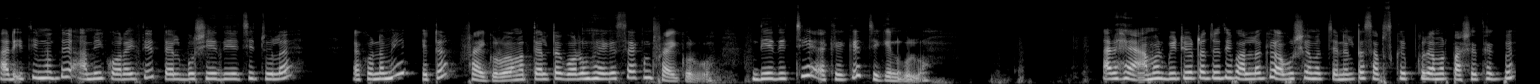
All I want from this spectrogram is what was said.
আর ইতিমধ্যে আমি কড়াইতে তেল বসিয়ে দিয়েছি চুলায়। এখন আমি এটা ফ্রাই করব। আমার তেলটা গরম হয়ে গেছে, এখন ফ্রাই করব। দিয়ে দিচ্ছি একে একে চিকেনগুলো। আর হ্যাঁ আমার ভিডিওটা যদি ভালো লাগে অবশ্যই আমার চ্যানেলটা সাবস্ক্রাইব করে আমার পাশে থাকবেন।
